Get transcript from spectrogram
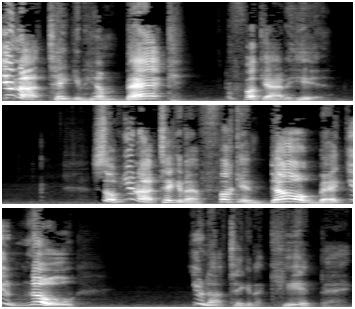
You're not taking him back fuck out of here. So if you're not taking a fucking dog back, you know you're not taking a kid back.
